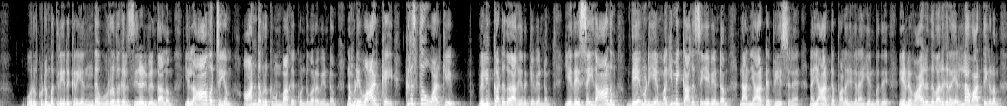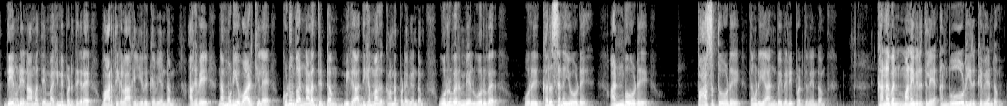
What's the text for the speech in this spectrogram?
ஒரு குடும்பத்தில் இருக்கிற எந்த உறவுகள் சீரழிவிருந்தாலும் எல்லாவற்றையும் ஆண்டவருக்கு முன்பாக கொண்டு வர வேண்டும். நம்முடைய வாழ்க்கை கிறிஸ்தவ வாழ்க்கையை வெளிக்காட்டுதலாக இருக்க வேண்டும். எதை செய்தாலும் தேவனுடைய மகிமைக்காக செய்ய வேண்டும். நான் யார்கிட்ட பேசுகிறேன் நான் யார்கிட்ட பழகுகிறேன் என்பது என்னுடைய வாயிலிருந்து வருகிற எல்லா வார்த்தைகளும் தேவனுடைய நாமத்தை மகிமைப்படுத்துகிற வார்த்தைகளாக இருக்க வேண்டும். ஆகவே நம்முடைய வாழ்க்கையில குடும்ப நலத்திட்டம் மிக அதிகமாக காணப்பட வேண்டும். ஒருவர் மேல் ஒருவர் ஒரு கருசனையோடு அன்போடு பாசத்தோடு தன்னுடைய அன்பை வெளிப்படுத்த வேண்டும். கணவன் மனைவிடத்திலே அன்போடு இருக்க வேண்டும்.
